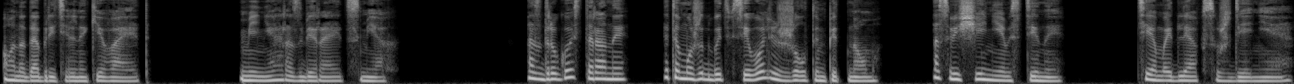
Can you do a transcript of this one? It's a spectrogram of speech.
Он одобрительно кивает. Меня разбирает смех. А с другой стороны, это может быть всего лишь желтым пятном, освещением стены, темой для обсуждения.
